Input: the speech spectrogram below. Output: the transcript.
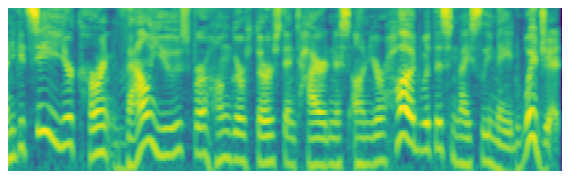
and you can see your current values for hunger, thirst, and tiredness on on your HUD with this nicely made widget.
